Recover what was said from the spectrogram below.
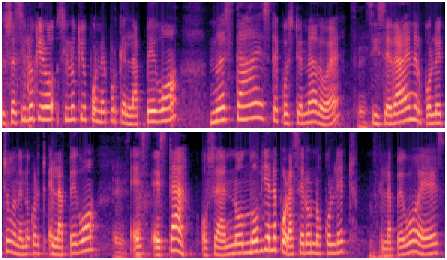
o sea, sí lo quiero, sí lo quiero poner porque el apego no está este cuestionado, ¿eh? Sí. Si se da en el colecho o en el no colecho, el apego Está. es, está, o sea, no, no viene por hacer o no colecho. El apego es,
